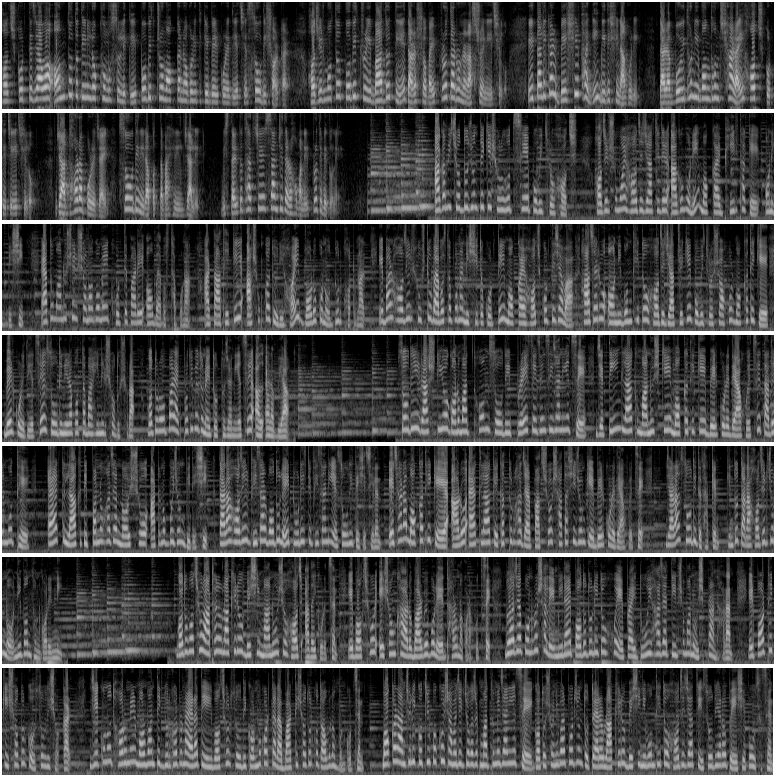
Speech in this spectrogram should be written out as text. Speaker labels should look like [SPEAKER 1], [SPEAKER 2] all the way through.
[SPEAKER 1] হজ করতে যাওয়া অন্তত তিন লক্ষ মুসল্লিকে পবিত্র মক্কা নগরী থেকে বের করে দিয়েছে সৌদি সরকার। হজের মতো পবিত্র ইবাদত নিয়ে তারা সবাই প্রতারণার আশ্রয় নিয়েছিল। এই তালিকার বেশিরভাগই বিদেশি নাগরিক। তারা বৈধ নিবন্ধন ছাড়াই হজ করতে চেয়েছিল, যা ধরা পড়ে যায় সৌদি নিরাপত্তা বাহিনীর জালে। বিস্তারিত থাকছে সঞ্জিতা রহমানের প্রতিবেদনে।
[SPEAKER 2] আগামী চোদ্দ জুন থেকে শুরু হচ্ছে পবিত্র হজ। হজের সময় হজ যাত্রীদের আগমনে মক্কায় ভিড় থাকে অনেক বেশি। এত মানুষের সমাগমে ঘটতে পারে অব্যবস্থাপনা। আর তা থেকেই আশঙ্কা তৈরি হয় বড় কোনো দুর্ঘটনার। এবার হজের সুষ্ঠু ব্যবস্থাপনা নিশ্চিত করতে মক্কায় হজ করতে যাওয়া হাজারো অনিবন্ধিত হজ যাত্রীকে পবিত্র শহর মক্কা থেকে বের করে দিয়েছে সৌদি নিরাপত্তা বাহিনীর সদস্যরা। গত রোববার এক প্রতিবেদনে তথ্য জানিয়েছে আল আরাবিয়া সৌদির রাষ্ট্রীয় গণমাধ্যম সৌদি প্রেস এজেন্সি জানিয়েছে যে তিন লাখ মানুষকে মক্কা থেকে বের করে দেওয়া হয়েছে। তাদের মধ্যে এক লাখ তিপ্পান্ন হাজার নয়শো আটানব্বই জন বিদেশি। তারা হজের ভিসার বদলে ট্যুরিস্ট ভিসা নিয়ে সৌদিতে এসেছিলেন। এছাড়া মক্কা থেকে আরও এক লাখ একাত্তর হাজার পাঁচশো সাতাশি জনকে বের করে দেওয়া হয়েছে, যারা সৌদিতে থাকেন। কিন্তু তারা হজের জন্য নিবন্ধন করেননি। গত বছর আঠারো লাখেরও বেশি মানুষ হজ আদায় করেছেন। এবছর এ সংখ্যা আরও বাড়বে বলে ধারণা করা হচ্ছে। দু হাজার পনেরো সালে মিনায় পদদলিত হয়ে প্রায় দুই হাজার তিনশো মানুষ প্রাণ হারান। এরপর থেকে সতর্ক সৌদি সরকার। যে কোনো ধরনের মর্মান্তিক দুর্ঘটনা এড়াতে এই বছর সৌদি কর্মকর্তারা বাড়তি সতর্কতা অবলম্বন করছেন। মক্কার আঞ্চলিক কর্তৃপক্ষ সামাজিক যোগাযোগ মাধ্যমে জানিয়েছে, গত শনিবার পর্যন্ত তেরো লাখেরও বেশি নিবন্ধিত হজ যাত্রী সৌদি আরবে এসে পৌঁছেছেন।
